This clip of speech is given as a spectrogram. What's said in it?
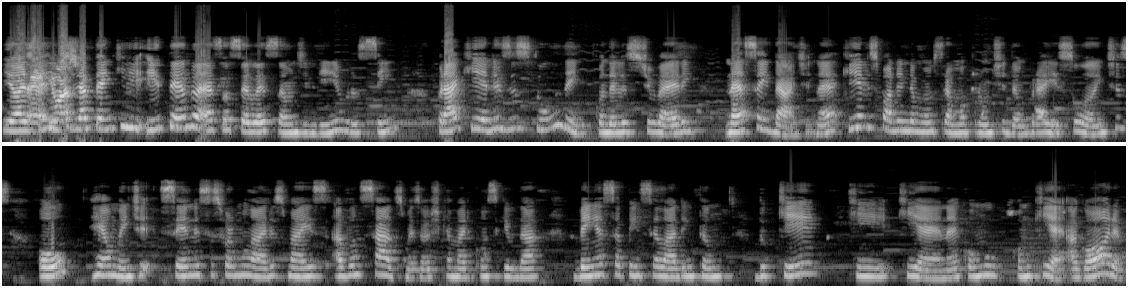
E eu acho é, que a gente acho... já tem que ir tendo essa seleção de livros, sim, para que eles estudem quando eles estiverem nessa idade, né? Que eles podem demonstrar uma prontidão para isso antes ou realmente ser nesses formulários mais avançados, mas eu acho que a Mari conseguiu dar bem essa pincelada então do que que, que é, né? Como, como que é. Agora,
